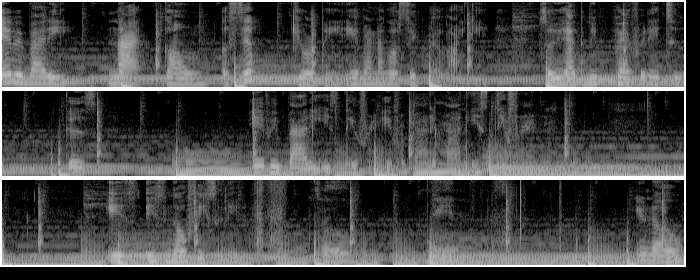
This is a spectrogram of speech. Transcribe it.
everybody not gonna accept your opinion. Everybody not gonna secret like it. So you have to be prepared for that too. Because everybody is different. Everybody mind is different. It's, it's no fixing it. So when you know,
